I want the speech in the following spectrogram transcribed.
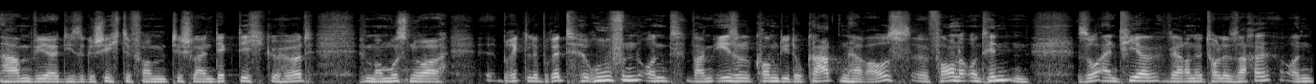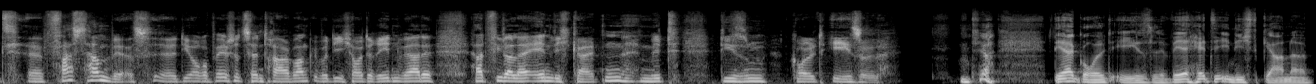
haben wir diese Geschichte vom Tischlein deck dich gehört. Man muss nur Brickle Brit rufen und beim Esel kommen die Dukaten heraus, äh, vorne und hinten. So ein Tier wäre eine tolle Sache und äh, fast haben wir es. Äh, die Europäische Zentralbank, über die ich heute reden werde, hat vielerlei Ähnlichkeiten mit diesem Goldesel. Ja, der Goldesel, wer hätte ihn nicht gerne?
